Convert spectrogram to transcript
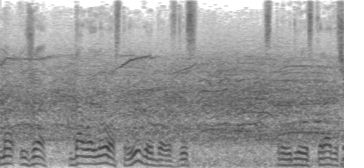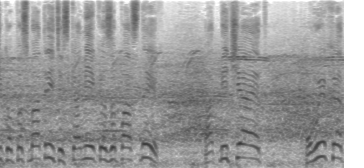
Ну, уже довольно острый угол был здесь. Справедливости ради. Посмотрите, скамейка запасных. Отмечает выход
